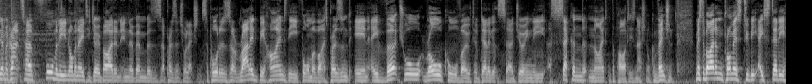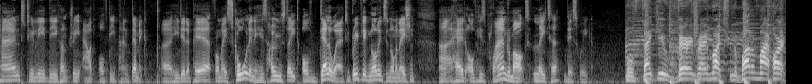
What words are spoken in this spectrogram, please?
Democrats have formally nominated Joe Biden in November's uh, presidential election. Supporters uh, rallied behind the former vice president in a virtual roll call vote of delegates uh, during the uh, second night of the party's national convention. Mr. Biden promised to be a steady hand to lead the country out of the pandemic. Uh, he did appear from a school in his home state of Delaware to briefly acknowledge the nomination ahead of his planned remarks later this week. Well, thank you very, very much from the bottom of my heart.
